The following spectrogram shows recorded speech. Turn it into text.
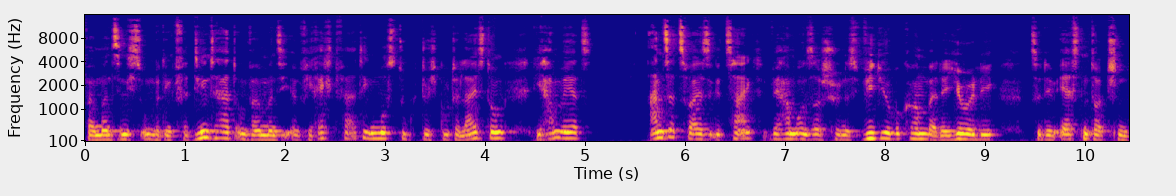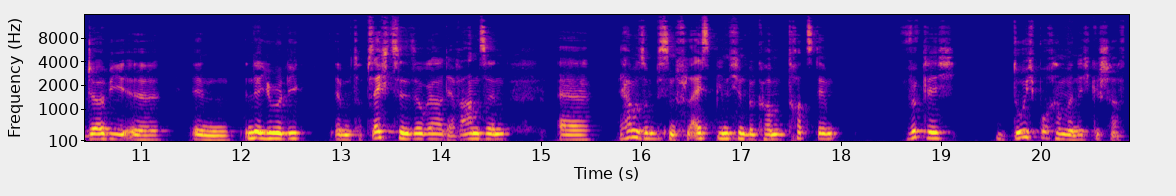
weil man sie nicht unbedingt verdient hat und weil man sie irgendwie rechtfertigen muss durch gute Leistung. Die haben wir jetzt ansatzweise gezeigt. Wir haben unser schönes Video bekommen bei der Euroleague zu dem ersten deutschen Derby äh, in, in der Euroleague, im Top 16 sogar, der Wahnsinn. Äh, wir haben so ein bisschen Fleißbienchen bekommen, trotzdem wirklich Durchbruch haben wir nicht geschafft.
